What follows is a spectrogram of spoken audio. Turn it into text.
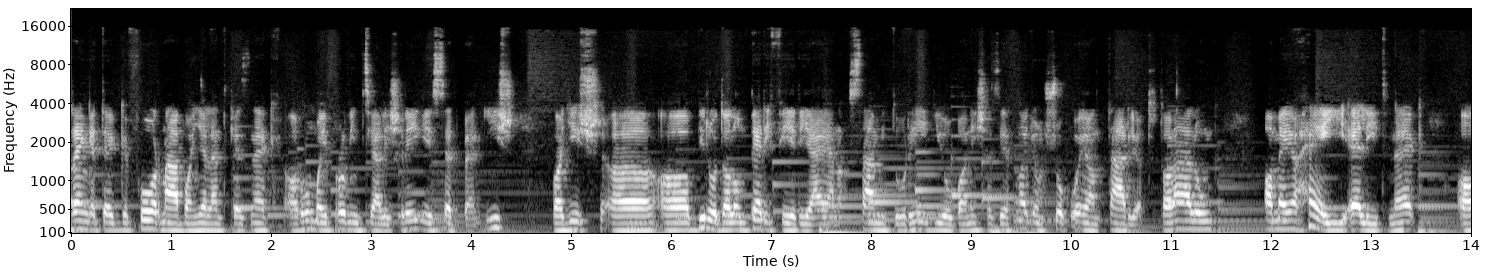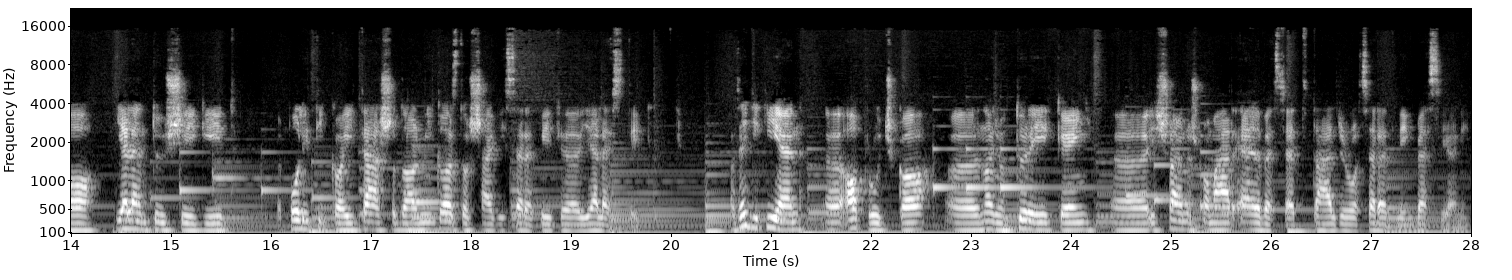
rengeteg formában jelentkeznek a római provinciális régészetben is, vagyis a, a birodalom perifériájának számító régióban is azért nagyon sok olyan tárgyat találunk, amely a helyi elitnek a jelentőségét, a politikai, társadalmi, gazdasági szerepét jelezték. Az egyik ilyen aprócska, nagyon törékeny és sajnos ma már elveszett tárgyról szeretnék beszélni.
